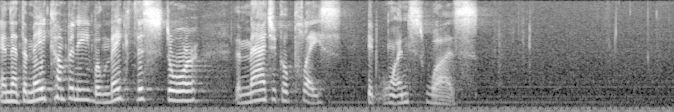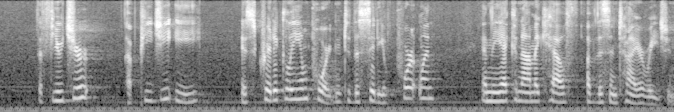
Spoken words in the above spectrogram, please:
and that the May Company will make this store the magical place it once was. The future of PGE is critically important to the city of Portland and the economic health of this entire region.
